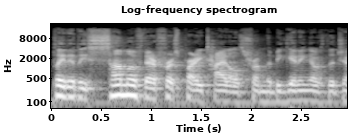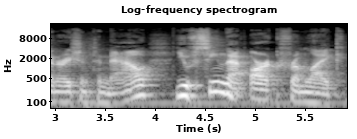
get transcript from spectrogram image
played at least some of their first party titles from the beginning of the generation to now, you've seen that arc from like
